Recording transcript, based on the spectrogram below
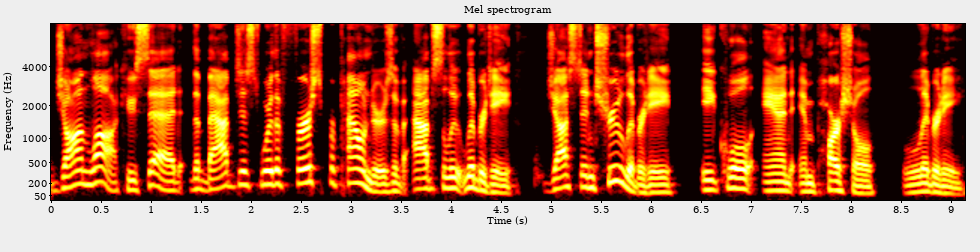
John Locke, who said, The Baptists were the first propounders of absolute liberty, just and true liberty, equal and impartial liberty.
